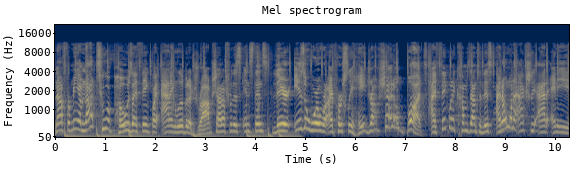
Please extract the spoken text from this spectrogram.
Now for me, I'm not too opposed, I think, by adding a little bit of drop shadow for this instance. There is a world where I personally hate drop shadow, but I think when it comes down to this, I don't want to actually add any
